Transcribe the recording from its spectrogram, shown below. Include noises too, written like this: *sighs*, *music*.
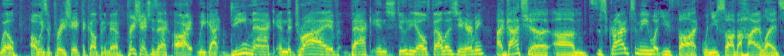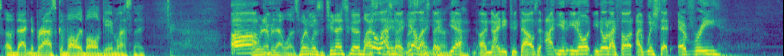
Will, always appreciate the company, man. Appreciate you, Zach. All right, we got D Mac and the Drive back in studio, fellas. You hear me? I gotcha. Um, describe to me what you thought when you saw the highlights of that Nebraska volleyball game last night. Uh, or whatever that was. What was it? Two nights ago? Last no, night? last night. yeah, last night. Yeah, uh, ninety-two thousand. You, you know what? You know what I thought? I wish that every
